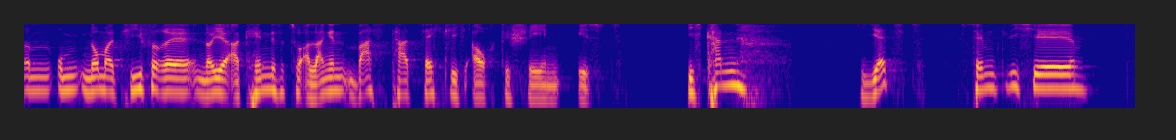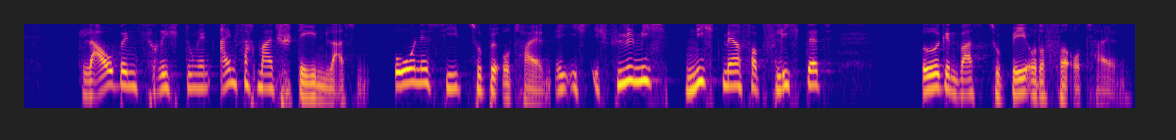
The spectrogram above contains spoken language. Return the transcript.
ähm, um nochmal tiefere neue Erkenntnisse zu erlangen, was tatsächlich auch geschehen ist. Ich kann jetzt sämtliche Glaubensrichtungen einfach mal stehen lassen, ohne sie zu beurteilen. Ich, ich fühle mich nicht mehr verpflichtet, irgendwas zu be- oder verurteilen.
